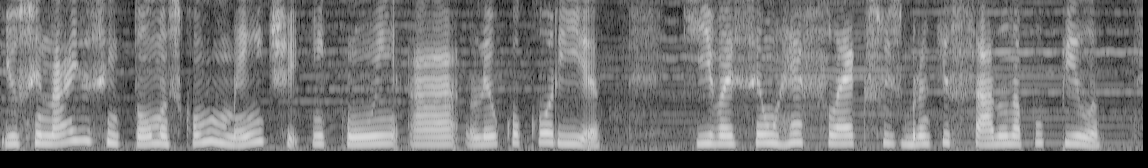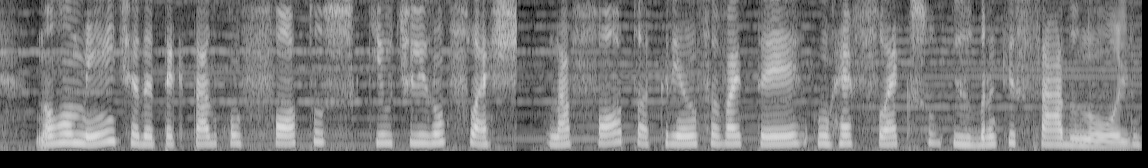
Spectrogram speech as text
e os sinais e sintomas comumente incluem a leucocoria, que vai ser um reflexo esbranquiçado na pupila. Normalmente é detectado com fotos que utilizam flash. Na foto, a criança vai ter um reflexo esbranquiçado no olho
